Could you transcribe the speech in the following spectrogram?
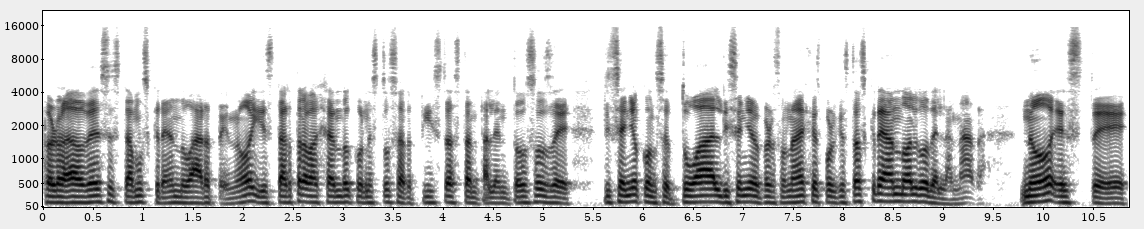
pero a la vez estamos creando arte, ¿no? Y estar trabajando con estos artistas tan talentosos de diseño conceptual, diseño de personajes, porque estás creando algo de la nada, ¿no? Este,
